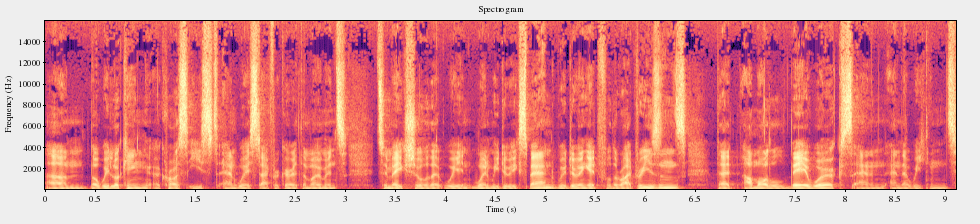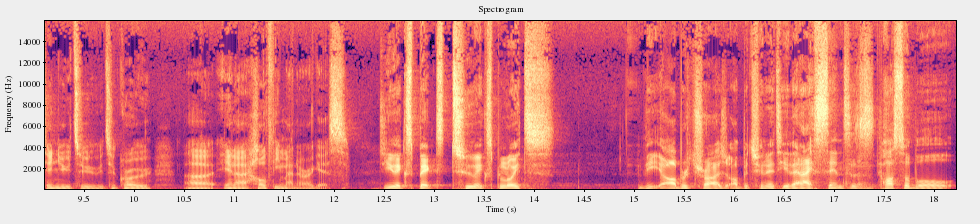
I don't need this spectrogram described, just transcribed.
Um, but we're looking across East and West Africa at the moment to make sure that we, when we do expand, we're doing it for the right reasons, that our model model there works and, and that we continue to, to grow uh, in a healthy manner, I guess. Do you expect to exploit the arbitrage opportunity that I sense is possible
